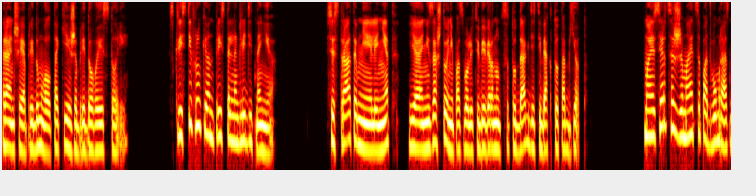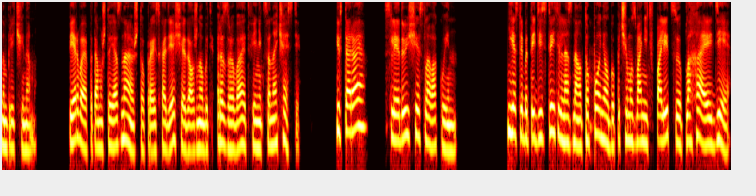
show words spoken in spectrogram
Раньше я придумывал такие же бредовые истории. Скрестив руки, он пристально глядит на нее. «Сестра ты мне или нет, я ни за что не позволю тебе вернуться туда, где тебя кто-то бьет. Мое сердце сжимается по двум разным причинам. Первое, потому что я знаю, что происходящее, должно быть, разрывает Феникса на части. И вторая — следующие слова Куин. «Если бы ты действительно знал, то понял бы, почему звонить в полицию — плохая идея».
